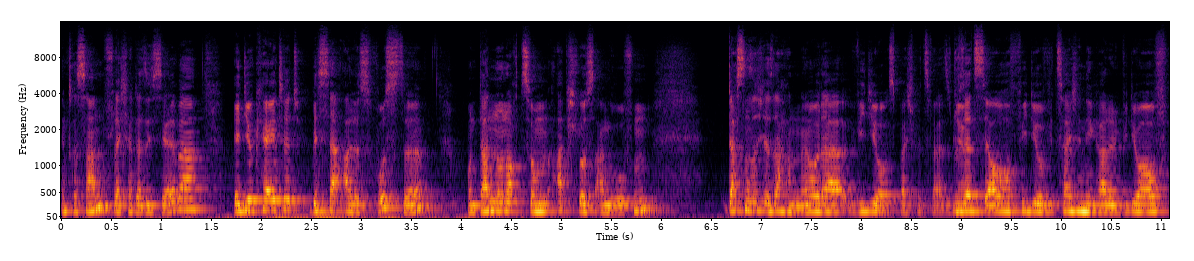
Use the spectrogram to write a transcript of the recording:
Interessant, vielleicht hat er sich selber educated, bis er alles wusste und dann nur noch zum Abschluss angerufen. Das sind solche Sachen, ne? oder Videos beispielsweise. Du ja. setzt ja auch auf Video, wir zeichnen hier gerade ein Video auf.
